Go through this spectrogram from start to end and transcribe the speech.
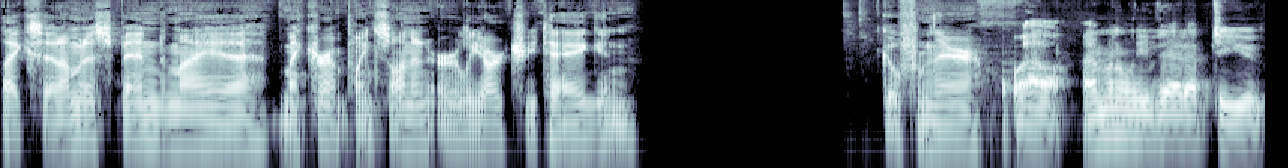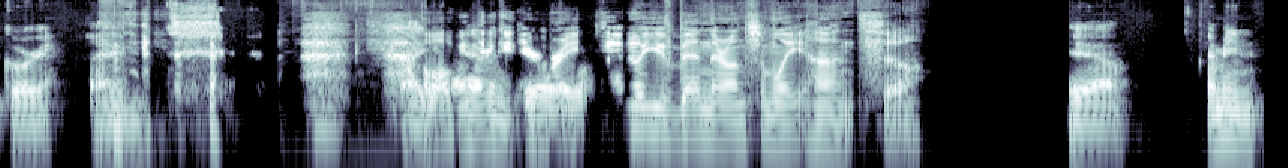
like I said, I'm gonna spend my uh, my current points on an early archery tag and go from there. Wow, I'm going to leave that up to you, Corey. I'm, I, oh, I haven't your break. I know you've been there on some late hunts, so yeah. I mean,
